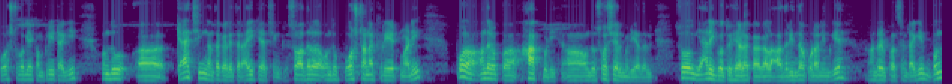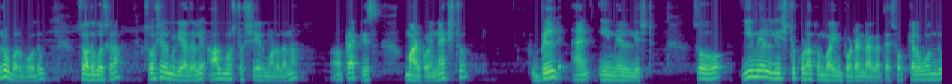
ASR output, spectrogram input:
ಪೋಸ್ಟ್ ಬಗ್ಗೆ ಕಂಪ್ಲೀಟಾಗಿ ಒಂದು ಕ್ಯಾಚಿಂಗ್ ಅಂತ ಕರೀತಾರೆ ಐ ಕ್ಯಾಚಿಂಗ್ ಸೊ ಅದರ ಒಂದು ಪೋಸ್ಟನ್ನು ಕ್ರಿಯೇಟ್ ಮಾಡಿ, ಪೋ, ಅಂದರೆ ಹಾಕ್ಬಿಡಿ ಒಂದು ಸೋಷಿಯಲ್ ಮೀಡಿಯಾದಲ್ಲಿ ಸೊ ಯಾರಿಗೆ ಗೊತ್ತು ಹೇಳೋಕ್ಕಾಗಲ್ಲ, ಅದರಿಂದ ಕೂಡ ನಿಮಗೆ ಹಂಡ್ರೆಡ್ ಪರ್ಸೆಂಟಾಗಿ ಬಂದರೂ ಬರ್ಬೋದು. ಸೊ ಅದಕ್ಕೋಸ್ಕರ ಸೋಷಿಯಲ್ ಮೀಡಿಯಾದಲ್ಲಿ ಆಲ್ಮೋಸ್ಟ್ ಶೇರ್ ಮಾಡೋದನ್ನು ಪ್ರಾಕ್ಟೀಸ್ ಮಾಡ್ಕೊಳ್ಳಿ. Next build and email list so email list ಕೂಡ ತುಂಬ ಇಂಪಾರ್ಟೆಂಟ್ ಆಗುತ್ತೆ. ಸೊ ಕೆಲವೊಂದು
